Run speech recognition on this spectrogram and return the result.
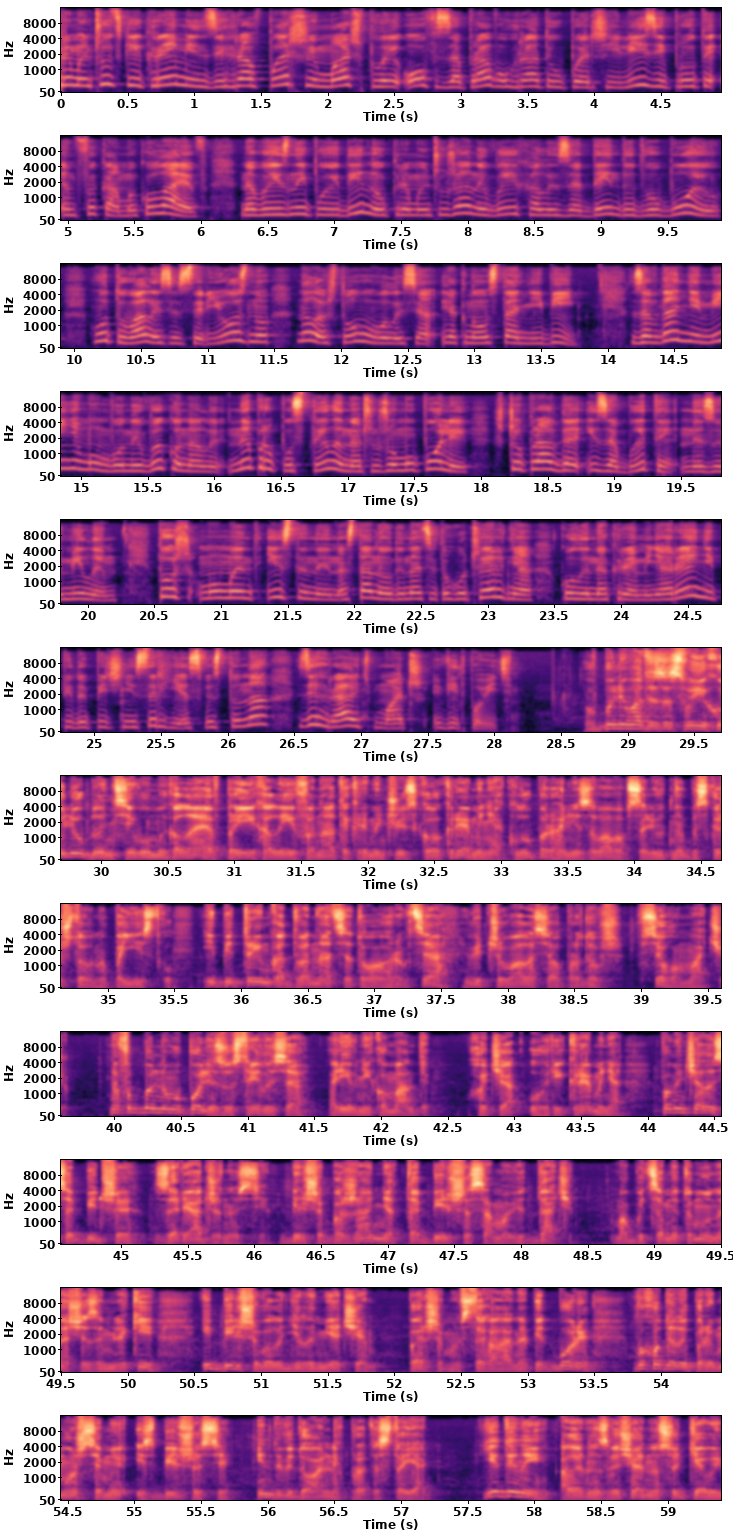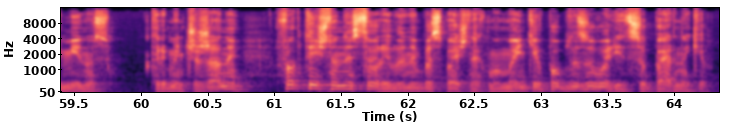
Кременчуцький Кремінь зіграв перший матч плей-офф за право грати у першій лізі проти МФК Миколаїв. На виїзний поєдинок кременчужани виїхали за день до двобою, готувалися серйозно, налаштовувалися як на останній бій. Завдання мінімум вони виконали, не пропустили на чужому полі. Щоправда, і забити не зуміли. Тож момент істини настане 11 червня, коли на Кремінь арені підопічні Сергія Свистуна зіграють матч відповідь. Вболівати за своїх улюбленців у Миколаїв приїхали і фанати Кременчуцького Кременя. Клуб організував абсолютно безкоштовну поїздку. І підтримка 12-го гравця відчувалася упродовж всього матчу. На футбольному полі зустрілися рівні команди. Хоча у грі Кременя помічалося більше зарядженості, більше бажання та більше самовіддачі. Мабуть, саме тому наші земляки і більше володіли м'ячем. Першими встигали на підбори, виходили переможцями із більшості індивідуальних протистоянь. Єдиний, але надзвичайно суттєвий мінус: кременчужани фактично не створили небезпечних моментів поблизу воріт суперників.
